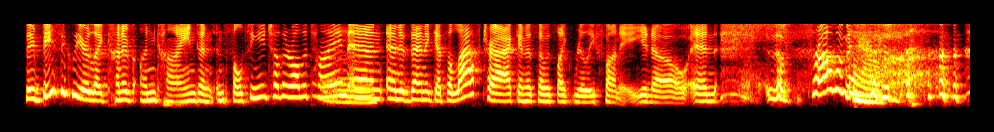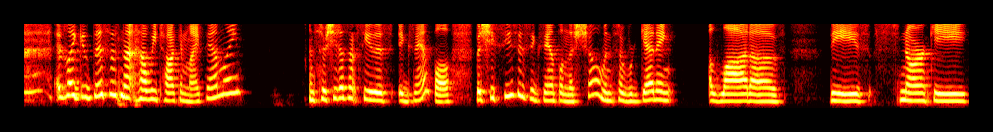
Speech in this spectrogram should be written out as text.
they basically are like kind of unkind and insulting each other all the time Mm. and and it- then it gets a laugh track and so it's like really funny you know and the problem is it's like this is not how we talk in my family and so she doesn't see this example but she sees this example in the show and so we're getting a lot of these snarky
